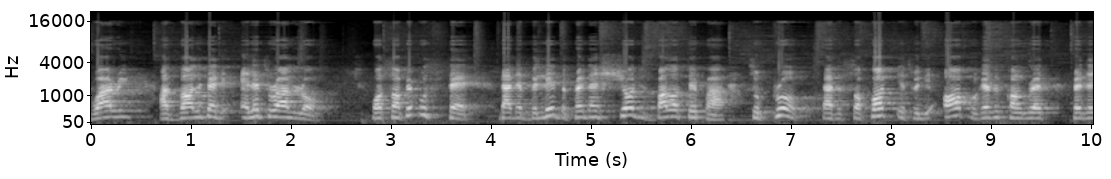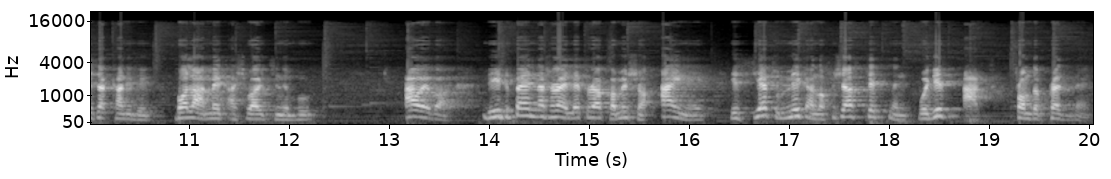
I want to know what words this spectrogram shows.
Buhari has violated the electoral law. But some people said that they believe the president showed his ballot paper to prove that his support is with the All Progressive Congress presidential candidate Bola Ahmed Asiwaju Tinubu. However, the Independent National Electoral Commission (INEC) is yet to make an official statement with this act from the president.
